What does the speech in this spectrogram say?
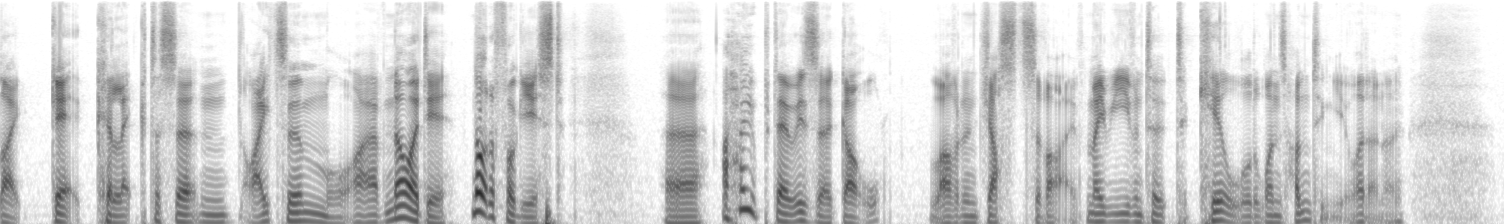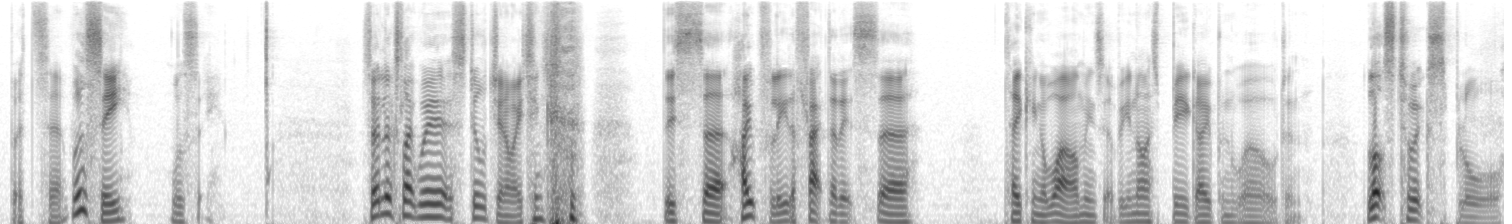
like get collect a certain item, or I have no idea. Not the foggiest. Uh, I hope there is a goal rather than just survive. Maybe even to, to kill all the ones hunting you. I don't know. But uh, we'll see. We'll see. So it looks like we're still generating. this uh, hopefully the fact that it's uh, taking a while means it'll be a nice big open world and lots to explore.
